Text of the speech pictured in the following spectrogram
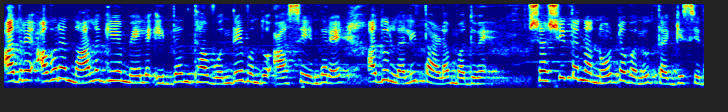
ಆದರೆ ಅವರ ನಾಲಗೆಯ ಮೇಲೆ ಇದ್ದಂಥ ಒಂದೇ ಒಂದು ಆಸೆ ಎಂದರೆ ಅದು ಲಲಿತಾಳ ಮದುವೆ. ಶಶಿ ತನ್ನ ನೋಟವನ್ನು ತಗ್ಗಿಸಿದ.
